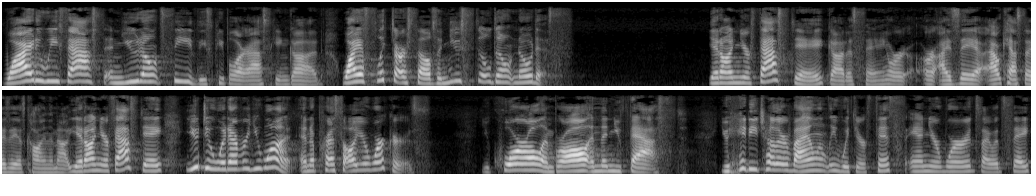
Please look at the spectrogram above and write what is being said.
Why do we fast and you don't see? These people are asking God. Why afflict ourselves and you still don't notice? Yet on your fast day, God is saying, or, or Isaiah, outcast Isaiah is calling them out, yet on your fast day, you do whatever you want and oppress all your workers. You quarrel and brawl and then you fast. You hit each other violently with your fists and your words, I would say.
